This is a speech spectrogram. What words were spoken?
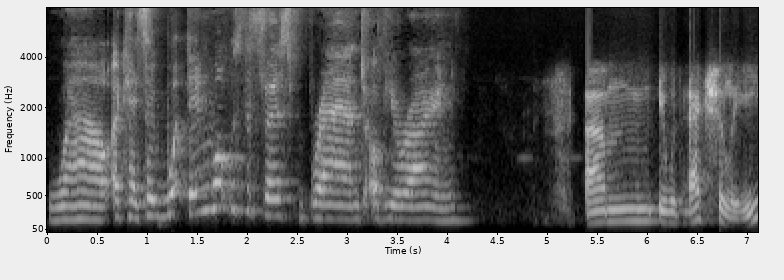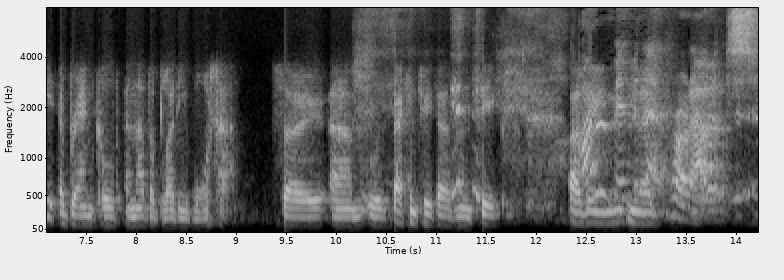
Wow. Okay. So what then? What was the first brand of your own um, it was actually a brand called Another Bloody Water. So um, it was back in 2006. I, I mean, remember you know, that product.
